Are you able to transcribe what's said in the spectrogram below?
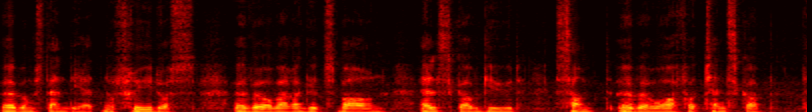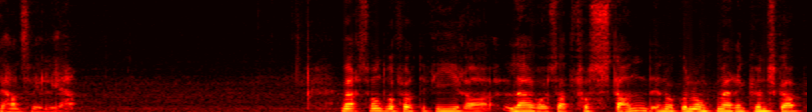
over omstendighetene og fryde oss over å være Guds barn, elsket av Gud, samt over å ha fått kjennskap til Hans vilje. Vers 144 lærer oss at forstand er noe langt mer enn kunnskap.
